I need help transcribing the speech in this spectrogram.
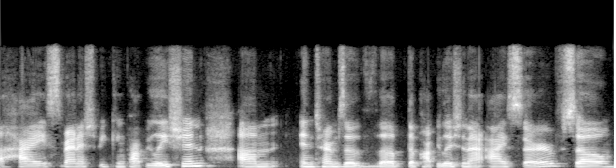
a high Spanish speaking population um, in terms of the the population that I serve. So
